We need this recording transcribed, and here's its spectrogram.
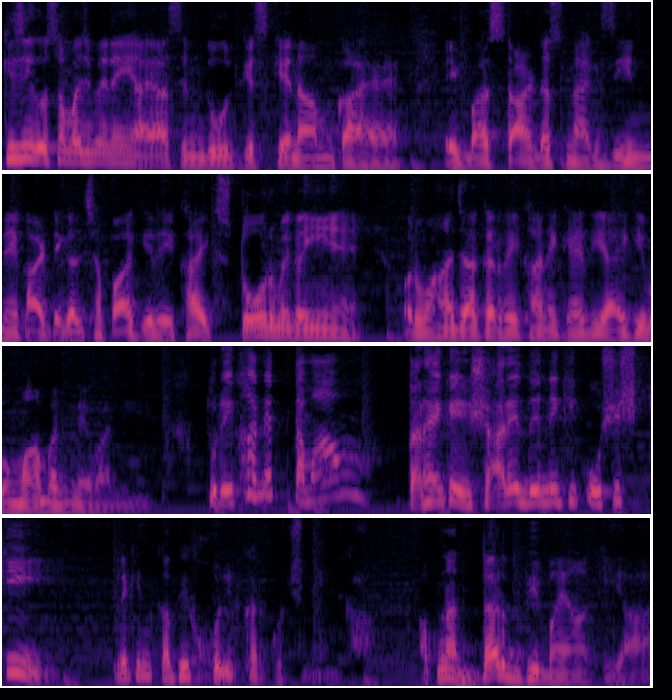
किसी को समझ में नहीं आया सिंदूर किसके नाम का है। एक बार स्टारडस्ट मैगजीन में एक आर्टिकल छपा कि रेखा एक स्टोर में गई हैं और वहाँ जाकर रेखा ने कह दिया है कि वो माँ बनने वाली हैं। तो रेखा ने तमाम तरह के इशारे देने की कोशिश की, लेकिन कभी खुलकर कुछ नहीं कहा। अपना दर्द भी बयां किया,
